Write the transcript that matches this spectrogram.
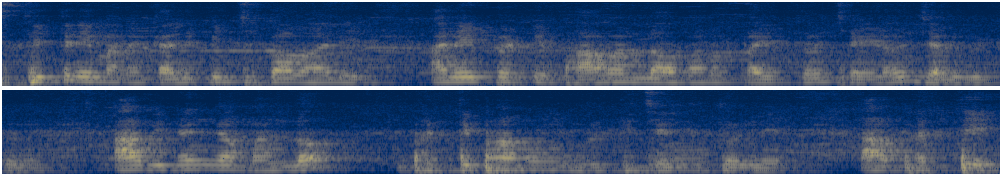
స్థితిని మనం కల్పించుకోవాలి అనేటువంటి భావంలో మనం ప్రయత్నం చేయడం జరుగుతుంది. ఆ విధంగా మనలో భక్తిభావం వృద్ధి చెందుతుంది. ఆ భక్తి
